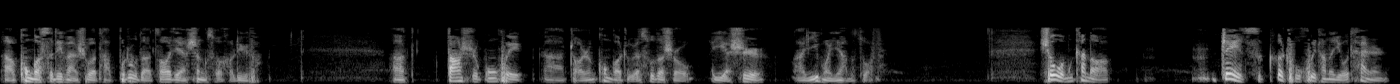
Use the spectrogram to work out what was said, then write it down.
啊，控告斯蒂芬说他不住的糟践圣所和律法啊。当时工会啊找人控告主耶稣的时候，也是啊一模一样的做法。所以我们看到这次各处会堂的犹太人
